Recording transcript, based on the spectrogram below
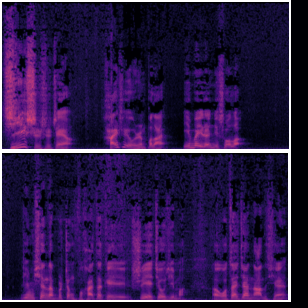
即使是这样，还是有人不来，因为人家说了，因为现在不是政府还在给失业救济嘛，啊，我在家拿的钱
